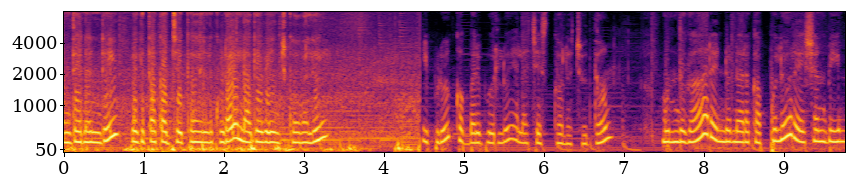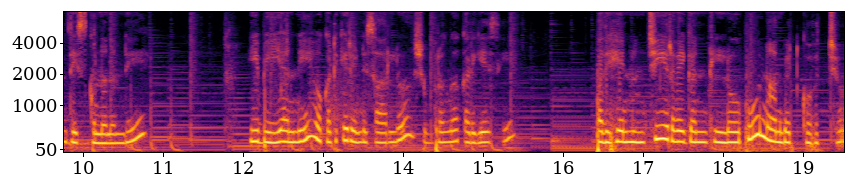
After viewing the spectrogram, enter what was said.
అంతేనండి మిగతా కజ్జికాయలు కూడా ఇలాగే వేయించుకోవాలి. ఇప్పుడు కొబ్బరి బూరలు ఎలా చేసుకోవాలో చూద్దాం. ముందుగా రెండున్నర కప్పులు రేషన్ బియ్యం తీసుకున్నానండి. ఈ బియ్యాన్ని ఒకటికి రెండుసార్లు శుభ్రంగా కడిగేసి పదిహేను నుంచి ఇరవై గంటల లోపు నానబెట్టుకోవచ్చు.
